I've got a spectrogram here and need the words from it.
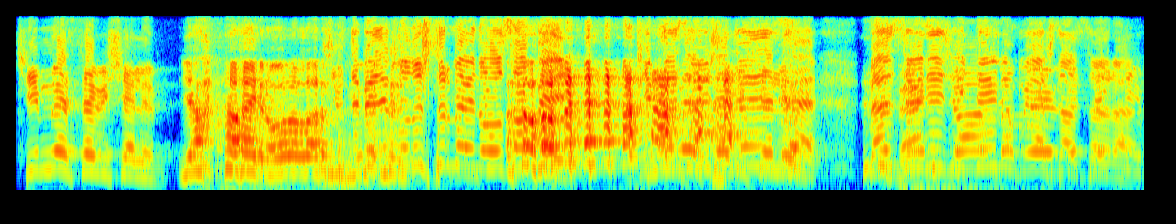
Kimle sevişelim? Ya hayır oralar Şimdi beni konuşturmayın Oğuzhan Bey. Kimle sevişeceğinizse ben söyleyecek şu değilim bu bu yaştan evde sonra. tekim.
